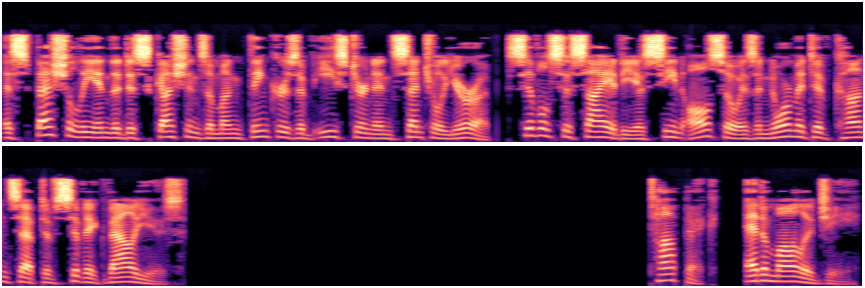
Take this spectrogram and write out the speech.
Especially in the discussions among thinkers of Eastern and Central Europe, civil society is seen also as a normative concept of civic values. Etymology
